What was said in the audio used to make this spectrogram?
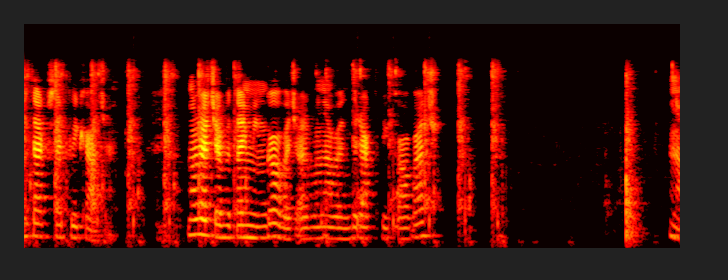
I tak sobie klikacie. Możecie wytimingować albo nawet drag klikować. No.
